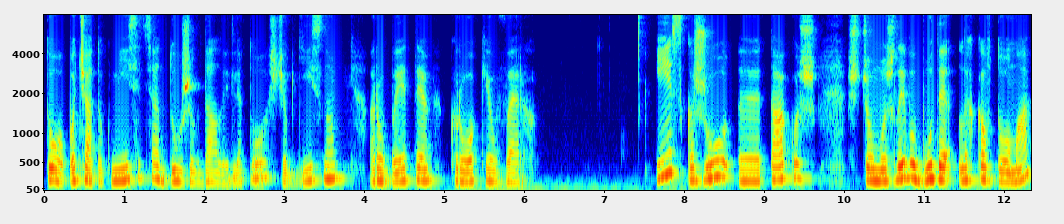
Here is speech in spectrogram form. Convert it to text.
То початок місяця дуже вдалий для того, щоб дійсно робити кроки вверх. І скажу е, також, що, можливо, буде легка втома,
